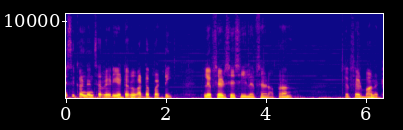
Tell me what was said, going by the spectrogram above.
ఏసీ కండెన్సర్ రేడియేటరు అడ్డపట్టి లెఫ్ట్ సైడ్ చేసి left side apron left side bonnet.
